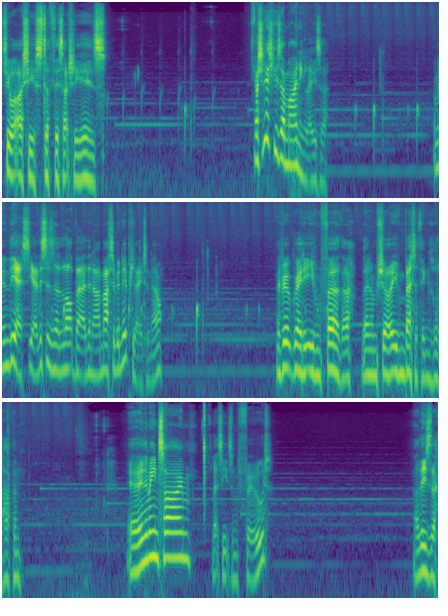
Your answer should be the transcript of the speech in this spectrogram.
See what actually stuff this actually is. Actually, let's use our mining laser. I mean, yes, yeah, this is a lot better than our matter manipulator now. If we upgrade it even further, then I'm sure even better things will happen. Uh, in the meantime, let's eat some food. Now, these are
